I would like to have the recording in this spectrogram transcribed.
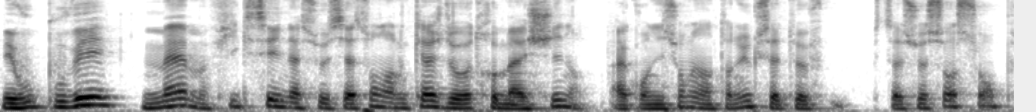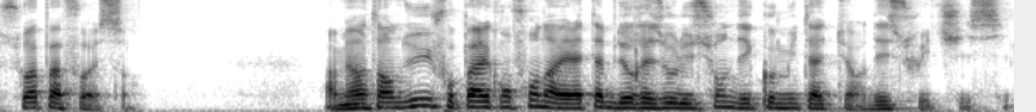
Mais vous pouvez même fixer une association dans le cache de votre machine, à condition bien entendu que cette, association ne soit pas fausse. Alors bien entendu, il ne faut pas la confondre avec la table de résolution des commutateurs, des switches ici.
